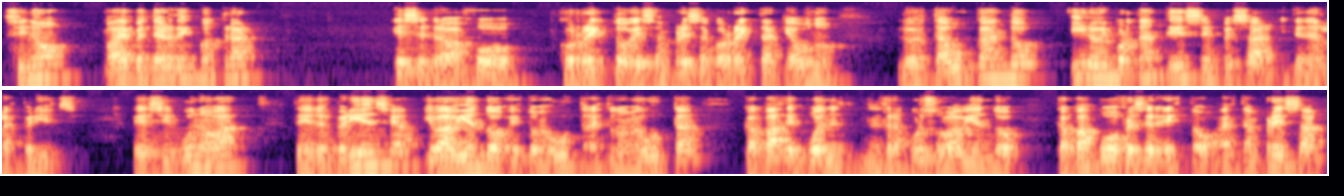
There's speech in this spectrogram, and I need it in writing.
sino va a depender de encontrar ese trabajo correcto, esa empresa correcta que a uno lo está buscando y lo importante es empezar y tener la experiencia. Es decir, uno va teniendo experiencia y va viendo esto me gusta, esto no me gusta, capaz después en el, transcurso va viendo, capaz puedo ofrecer esto a esta empresa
